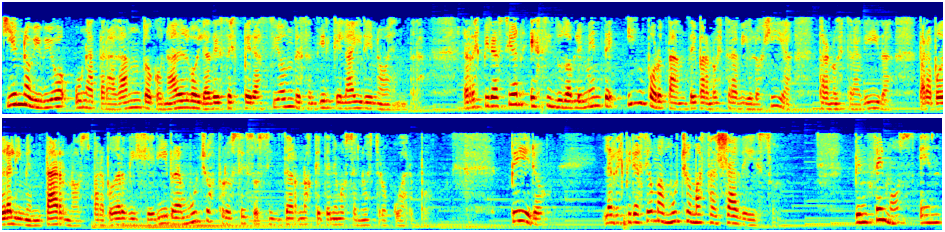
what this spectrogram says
¿Quién no vivió un atraganto con algo y la desesperación de sentir que el aire no entra? La respiración es indudablemente importante para nuestra biología, para nuestra vida, para poder alimentarnos, para poder digerir, para muchos procesos internos que tenemos en nuestro cuerpo. Pero la respiración va mucho más allá de eso. Pensemos en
